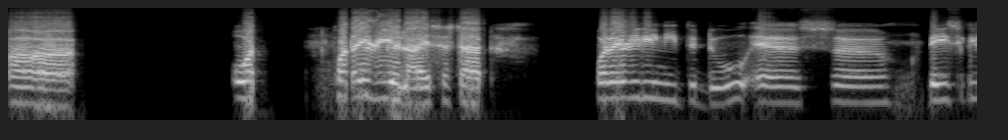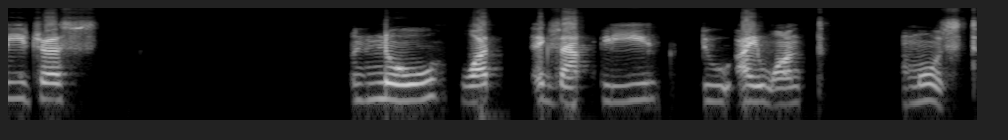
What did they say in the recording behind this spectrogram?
uh, what I realize is that what I really need to do is uh, basically just know what exactly do I want most.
